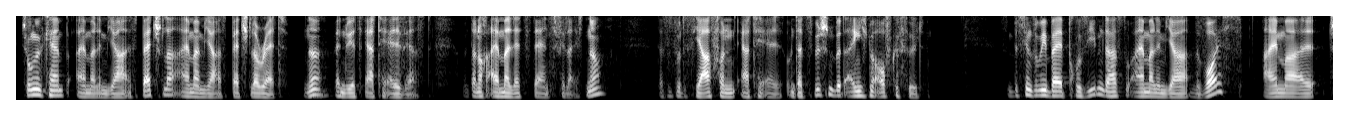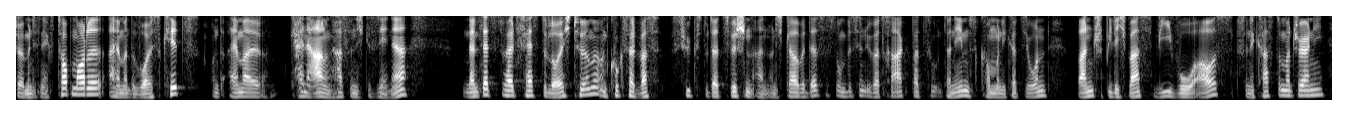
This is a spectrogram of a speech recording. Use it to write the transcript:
Dschungelcamp, einmal im Jahr ist Bachelor, einmal im Jahr ist Bachelorette, ne? wenn du jetzt RTL wärst. Und dann noch einmal Let's Dance vielleicht. Ne? Das ist so das Jahr von RTL. Und dazwischen wird eigentlich nur aufgefüllt. Das ist ein bisschen so wie bei ProSieben, da hast du einmal im Jahr The Voice, einmal Germany's Next Topmodel, einmal The Voice Kids und einmal, keine Ahnung, hast du nicht gesehen, ja? Und dann setzt du halt feste Leuchttürme und guckst halt, was fügst du dazwischen an. Und ich glaube, das ist so ein bisschen übertragbar zu Unternehmenskommunikation. Wann spiele ich was, wie, wo aus für eine Customer Journey?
